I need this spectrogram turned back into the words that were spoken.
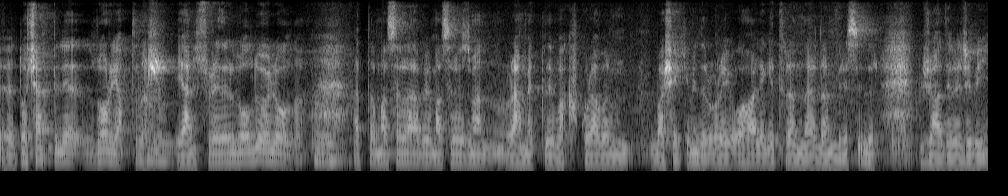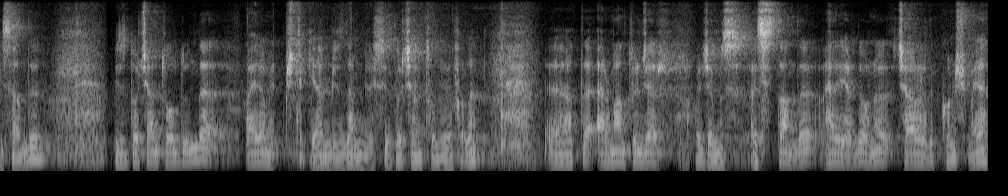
e, doçent bile zor yaptılar. Yani süreleri doldu öyle oldu. Hatta Mazhar abi, Mazhar Özmen rahmetli Vakıf Kurabı'nın başhekimidir. Orayı o hale getirenlerden birisidir. Mücadeleci bir insandı. Biz doçent olduğunda bayram etmiştik. Yani bizden birisi doçent oluyor falan. E, hatta Erman Tuncer hocamız asistandı. Her yerde onu çağırırdık konuşmaya.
